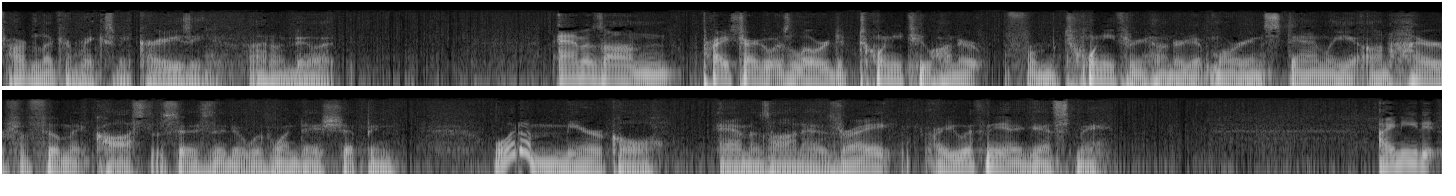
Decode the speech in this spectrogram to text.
Hard liquor makes me crazy. I don't do it. Amazon price target was lowered to 2200 from 2300 at Morgan Stanley on higher fulfillment costs associated with one-day shipping. What a miracle Amazon is, right? Are you with me or against me? I needed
